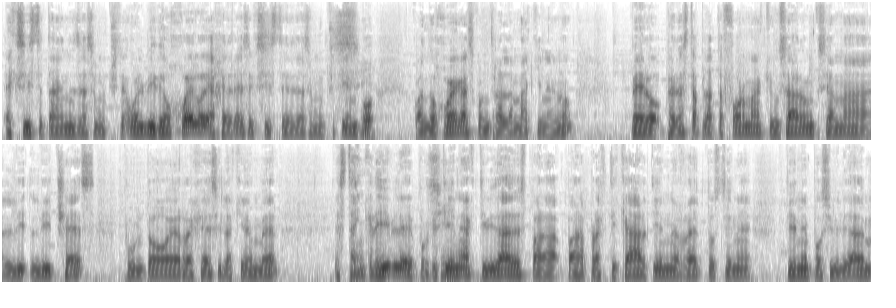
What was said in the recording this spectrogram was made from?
existe también desde hace mucho tiempo, o el videojuego de ajedrez existe desde hace mucho tiempo, cuando juegas contra la máquina, ¿no? Pero, pero esta plataforma que usaron, que se llama li- lichess.org, si la quieren ver, está increíble porque Sí. tiene actividades para, para practicar, tiene retos, tiene, tiene posibilidad de,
